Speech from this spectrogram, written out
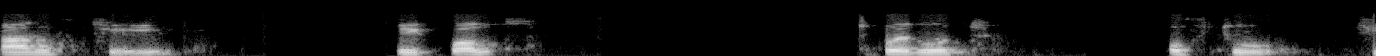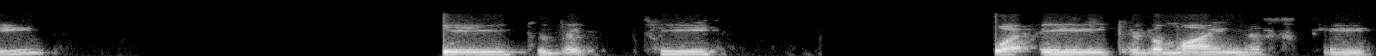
R of t equals square root of 2t e to the t و e to the minus t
